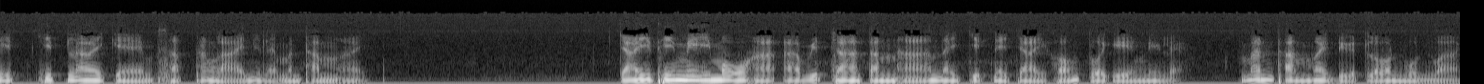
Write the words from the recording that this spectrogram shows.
ริตคิดร้ายแก่สัตว์ทั้งหลายนี่แหละมันทำให้ ใจที่มีโมหะอวิชชาตัณหาในจิตในใจของตัวเองนี่แหละ มันทำให้เดือดร้อนวุ่นวาย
